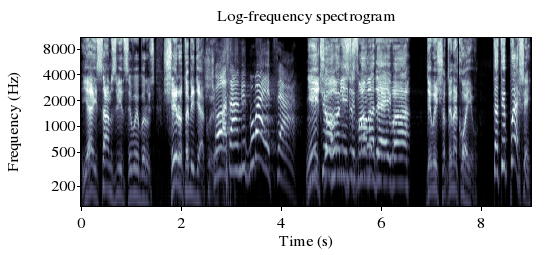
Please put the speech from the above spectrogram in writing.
Я й сам звідси виберусь. Щиро тобі дякую. Що там відбувається? Нічого, місіс мама Дейва. Дивись, що ти накоїв. Та ти перший.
